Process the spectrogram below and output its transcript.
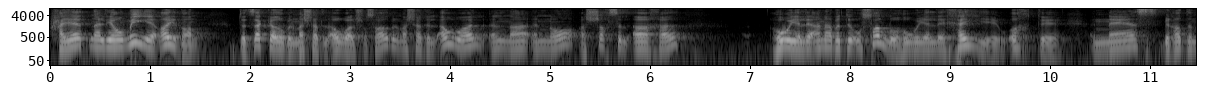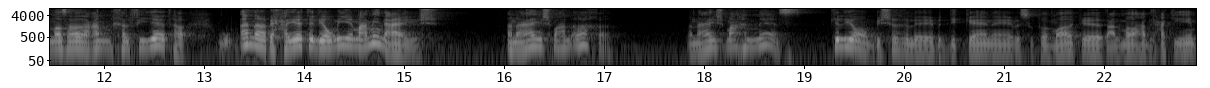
حياتنا اليومية أيضا. بتتذكروا بالمشهد الأول شو صار؟ بالمشهد الأول قلنا إنه الشخص الآخر هو يلي أنا بدي أوصل له هو يلي خيي واختي الناس بغض النظر عن خلفياتها. وأنا بحياتي اليومية مع مين عايش؟ أنا عايش مع الآخر. أنا عايش مع هالناس كل يوم بشغلي بالدكانة بالسوبر ماركت على المعهد الحكيم.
